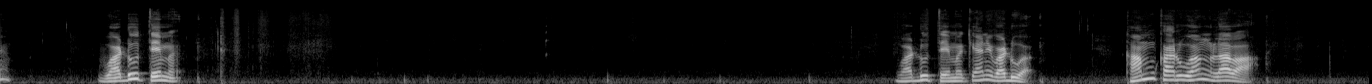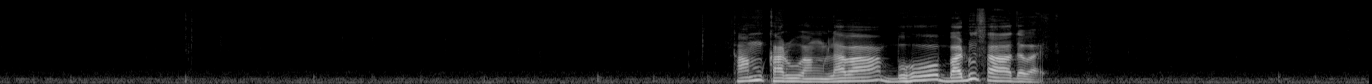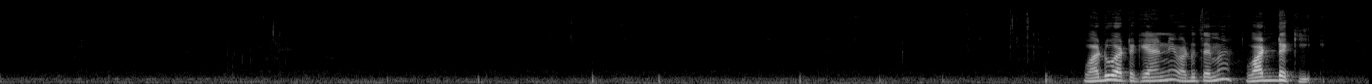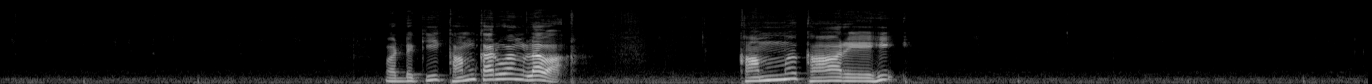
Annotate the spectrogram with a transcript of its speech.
වඩු තෙම. වඩු තෙම කියන්නේ වඩුව. කම්කරුවන් ලවා. කම්කරුවන් ලවා බොහෝ බඩු සාදවයි. වඩුවට කියන්නේ වඩුතෙම වඩ්ඩකි. වඩ්ඩකි කම්කරුවන් ලවා කම්ම කාරේහි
